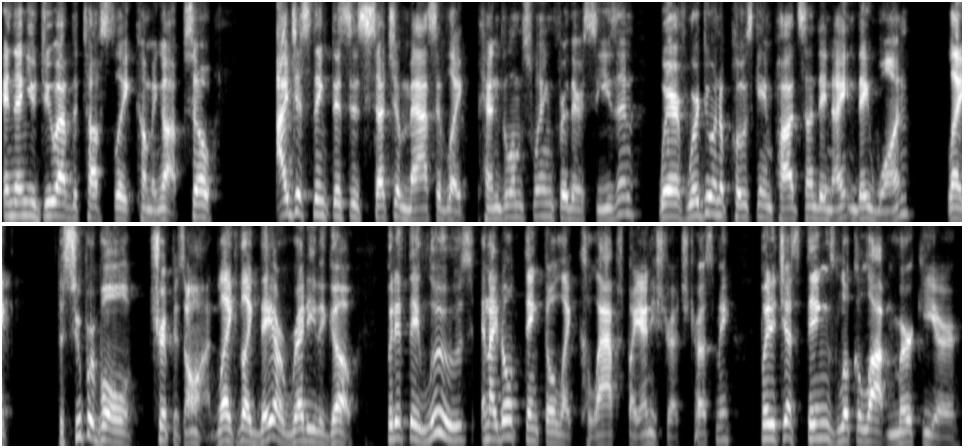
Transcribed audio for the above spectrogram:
And then you do have the tough slate coming up. So I just think this is such a massive like pendulum swing for their season. Where if we're doing a post game pod Sunday night and they won, like the Super Bowl trip is on. Like like they are ready to go. But if they lose, and I don't think they'll like collapse by any stretch, trust me. But it just things look a lot murkier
